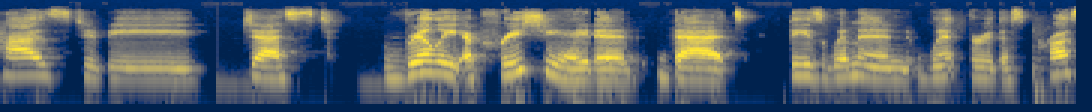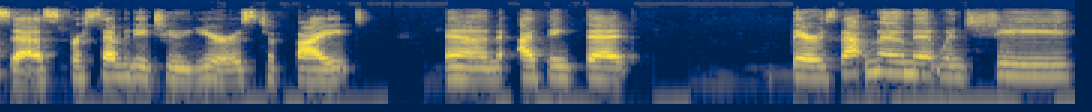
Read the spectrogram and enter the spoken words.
has to be just really appreciated that these women went through this process for 72 years to fight and i think that there's that moment when she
